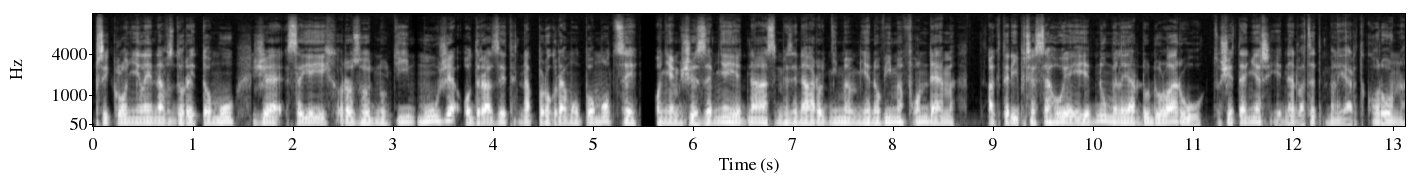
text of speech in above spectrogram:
přiklonili navzdory tomu, že se jejich rozhodnutí může odrazit na programu pomoci, o němž země jedná s Mezinárodním měnovým fondem a který přesahuje 1 miliardu dolarů, což je téměř 21 miliard korun.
